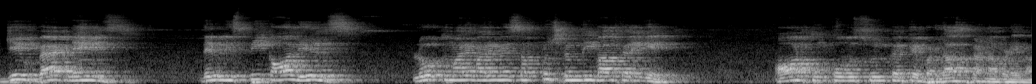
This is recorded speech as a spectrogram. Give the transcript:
give bad names they will speak all ills लोग तुम्हारे बारे में सब कुछ गंदी बात करेंगे और तुमको वो सुन करके बर्दाश्त करना पड़ेगा।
